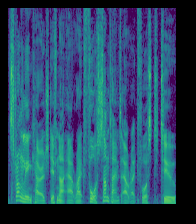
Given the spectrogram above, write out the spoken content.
strongly encouraged, if not outright forced, sometimes outright forced to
